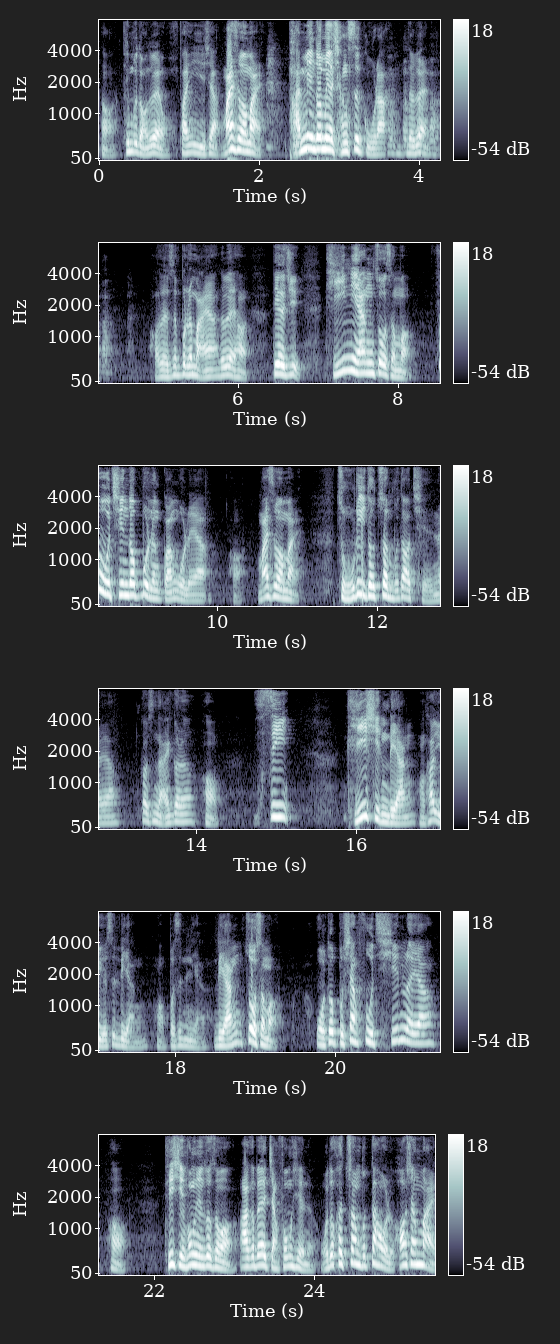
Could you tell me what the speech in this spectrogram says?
好，听不懂对不对？翻译一下，买什么买？盘面都没有强势股啦，对不对？好的，是不能买啊，对不对？哈，第二句提娘做什么？父亲都不能管我了呀！好，买什么买？主力都赚不到钱了呀！到底是哪一个呢？好，C。提醒娘，他以为是粮，不是娘。娘做什么？我都不像父亲了呀，哈。提醒风险做什么？阿哥不要讲风险了，我都快赚不到了，好想买，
